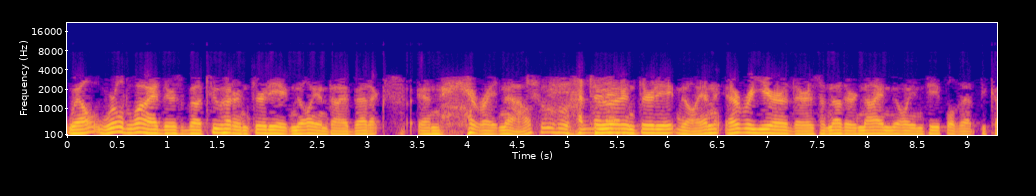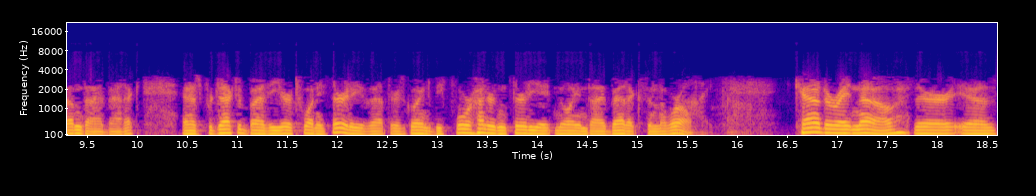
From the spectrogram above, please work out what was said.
Well, worldwide, there's about 238 million diabetics in right now. 200. 238 million. Every year, there's another 9 million people that become diabetic, and it's projected by the year 2030 that there's going to be 438 million diabetics in the world. My. Canada right now, there is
